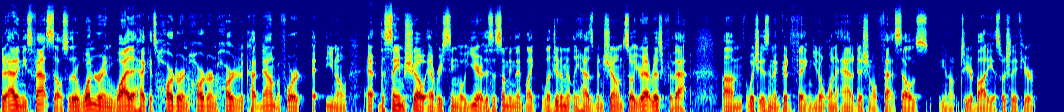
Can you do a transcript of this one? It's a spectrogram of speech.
they're adding these fat cells. So they're wondering why the heck it's harder and harder and harder to cut down before, eh, you know, eh, the same show every single year. This is something that like legitimately has been shown. So you're at risk for that, um, which isn't a good thing. You don't want to add additional fat cells, you know, to your body, especially if your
